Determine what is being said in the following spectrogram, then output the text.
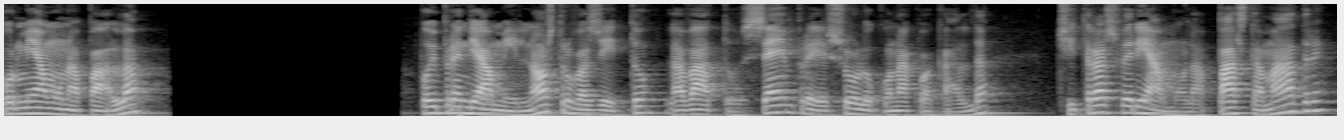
Formiamo una palla, poi prendiamo il nostro vasetto, lavato sempre e solo con acqua calda, ci trasferiamo la pasta madre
